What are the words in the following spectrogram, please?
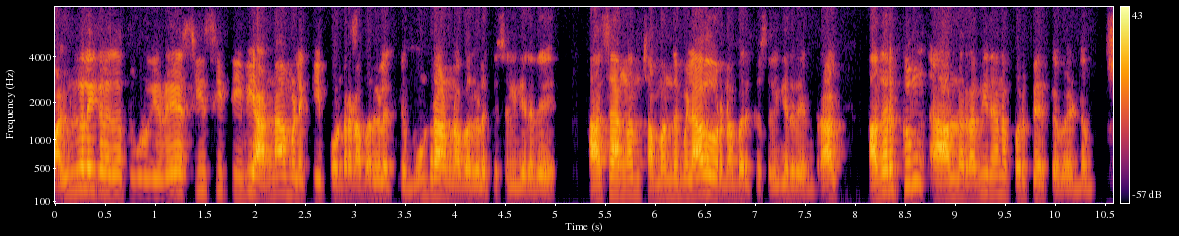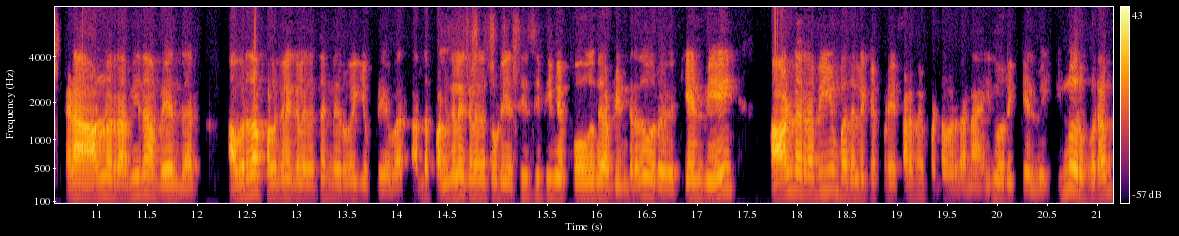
பல்கலைக்கழகத்துடைய சிசிடிவி அண்ணாமலைக்கு போன்ற நபர்களுக்கு மூன்றாம் நபர்களுக்கு செல்கிறது. அரசாங்கம் சம்பந்தமில்லாத ஒரு நபருக்கு செல்கிறது என்றால் அதற்கும் ஆளுநர் ரவி தானே பொறுப்பேற்க வேண்டும். ஏன்னா ஆளுநர் ரவி தான் வேந்தர். அவர் தான் பல்கலைக்கழகத்தை நிர்வகிக்கக்கூடியவர். அந்த பல்கலைக்கழகத்துடைய சிசிடிவியே போகுது அப்படின்றது ஒரு கேள்வியை ஆளுநர் ரவியும் பதிலளிக்கக்கூடிய கடமைப்பட்டவர் தானே? இது ஒரு கேள்வி. இன்னொரு புறம்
